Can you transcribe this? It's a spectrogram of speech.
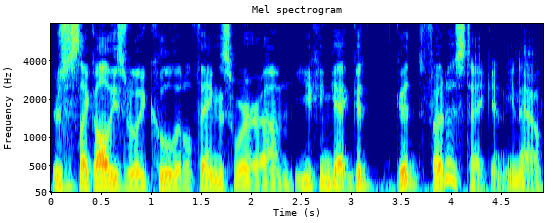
there's just like all these really cool little things where um, you can get good good photos taken. You know.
